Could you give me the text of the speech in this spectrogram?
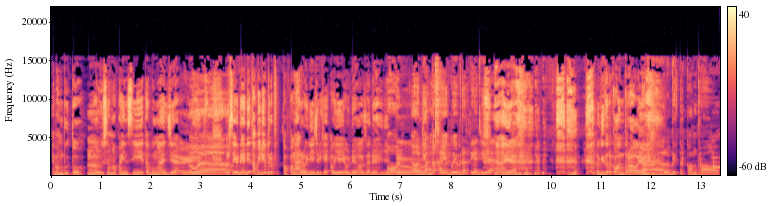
emang butuh, nggak usah ngapain sih, tabung aja. Weh. Wah. Terus ya udah dia, tapi dia berkepengaruh dia jadi kayak oh ya ya udah nggak usah deh gitu. oh, oh dia nggak kayak gue berarti aja ya Ah, ya. Lebih terkontrol ya. Ah, lebih terkontrol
